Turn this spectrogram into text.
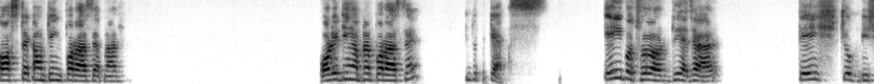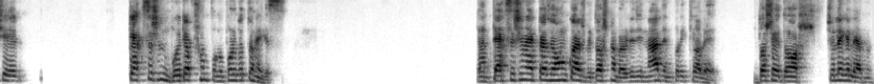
কস্ট অ্যাকাউন্টিং পড়া আছে আপনার। অডিটিং আপনার পড়া আছে, কিন্তু ট্যাক্স এই বছর দুই হাজার তেইশ, চব্বিশের ট্যাক্সেশন বইটা সম্পূর্ণ পরিবর্তন হয়ে গেছে। কারণ ট্যাক্সেশন একটা যে অঙ্ক আসবে, দশ নম্বর যদি না দেন, পরীক্ষা হলে দশে দশ, চলে গেলে আপনার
